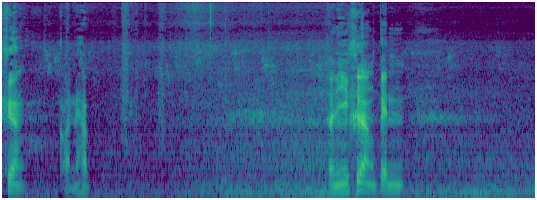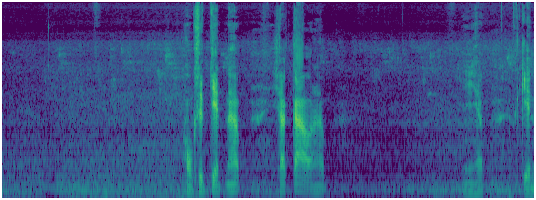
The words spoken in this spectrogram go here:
เครื่องก่อนนะครับ ตอนนี้เครื่องเป็น 67 นะครับ ชักเก้านะครับ นี่ครับ เกน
